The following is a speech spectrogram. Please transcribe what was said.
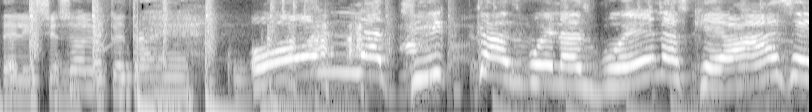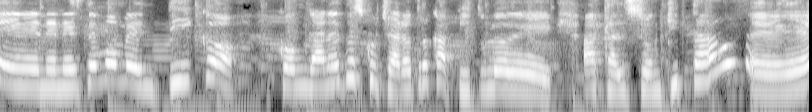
Delicioso lo que traje. Hola chicas, buenas, buenas, ¿qué hacen en este momentico? ¿Con ganas de escuchar otro capítulo de A Calzón Quitado? ¿Eh?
